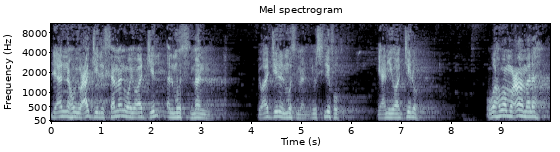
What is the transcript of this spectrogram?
لأنه يعجل الثمن ويؤجل المثمن. يؤجل المثمن يسلفه يعني يؤجله. وهو معاملة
